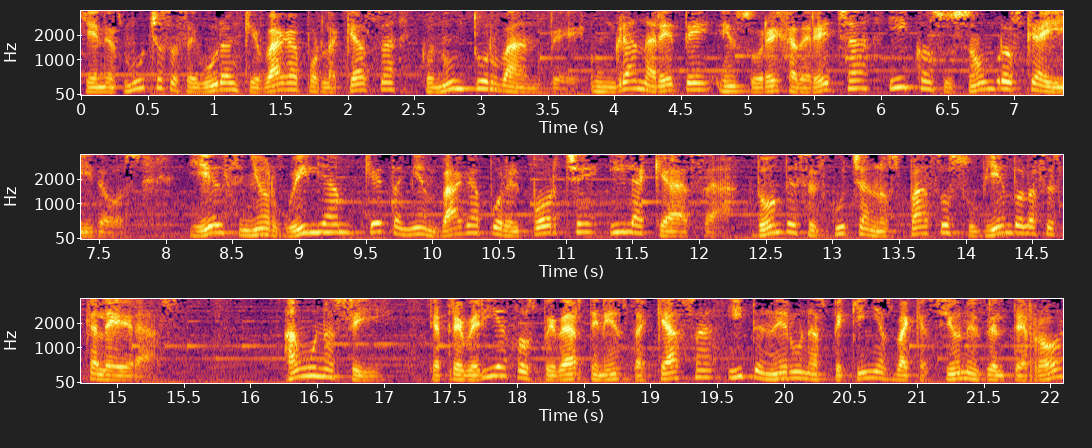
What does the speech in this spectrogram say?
quienes muchos aseguran que vaga por la casa con un turbante, un gran arete en su oreja derecha y con sus hombros caídos, y el señor William que también vaga por el porche y la casa, donde se escuchan los pasos subiendo las escaleras. Aún así, ¿te atreverías a hospedarte en esta casa y tener unas pequeñas vacaciones del terror?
